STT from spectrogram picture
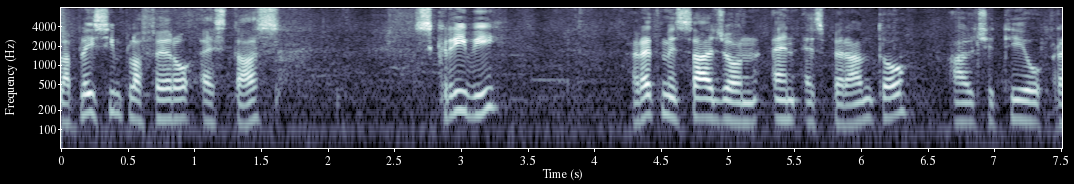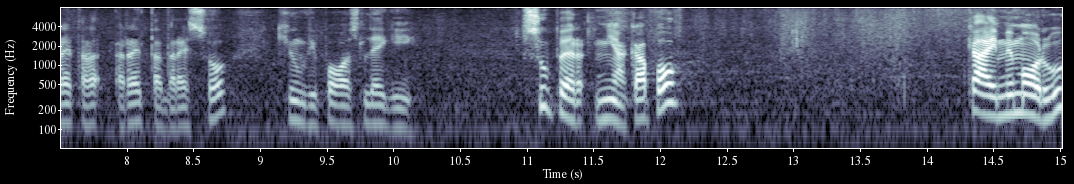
la play simpla fero estas scrivi ret messagion en Esperanto al citiu ret ret adreso kiun vi povas legi super mia capo kai memoru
